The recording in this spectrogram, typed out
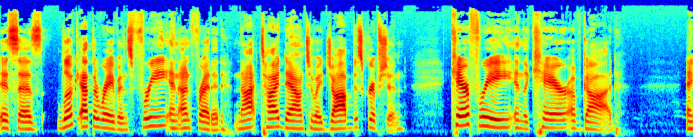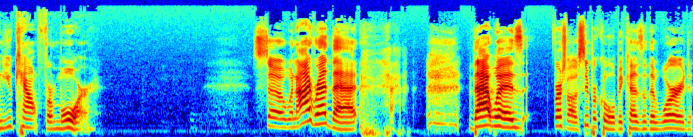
it says, "Look at the ravens, free and unfretted, not tied down to a job description, carefree in the care of God, and you count for more." So when I read that that was first of all, it was super cool because of the word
